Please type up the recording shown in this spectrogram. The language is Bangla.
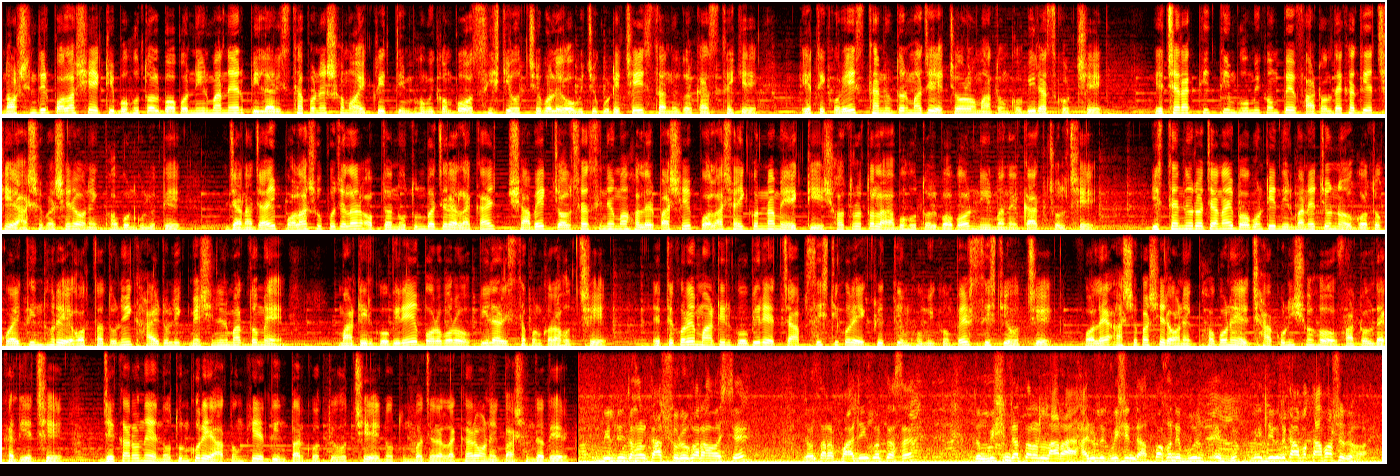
নরসিংদীর পলাশে একটি বহুতল ভবন নির্মাণের পিলার স্থাপনের সময় কৃত্রিম ভূমিকম্প সৃষ্টি হচ্ছে বলে অভিযোগ উঠেছে স্থানীয়দের কাছ থেকে। এতে করে স্থানীয়দের মাঝে চরম আতঙ্ক বিরাজ করছে। এছাড়া কৃত্রিম ভূমিকম্পে ফাটল দেখা দিয়েছে আশেপাশের অনেক ভবনগুলোতে। জানা যায়, পলাশ উপজেলার অবদা নতুন বাজার এলাকায় সাবেক জলসা সিনেমা হলের পাশে পলাশ আইকন নামে একটি সতেরোতলা বহুতল ভবন নির্মাণের কাজ চলছে। স্থানীয়রা জানায়, ভবনটি নির্মাণের জন্য গত কয়েকদিন ধরে অত্যাধুনিক হাইড্রোলিক মেশিনের মাধ্যমে মাটির গভীরে বড় বড় পিলার স্থাপন করা হচ্ছে। এতে করে মাটির গভীরে চাপ সৃষ্টি করে কৃত্রিম ভূমিকম্পের সৃষ্টি হচ্ছে। ফলে আশেপাশের অনেক ভবনে ঝাঁকুনি সহ ফাটল দেখা দিয়েছে। যে কারণে নতুন করে আতঙ্কের দিন পার করতে হচ্ছে নতুন বাজার এলাকার অনেক বাসিন্দাদের। বিল্ডিং যখন কাজ শুরু করা হয়েছে, যখন তারা পাইলিং করতেছে যখন মেশিনটা তারা লড়ায় হাইড্রোলিক মেশিনটা, তখনই বিল্ডিংগুলো কাঁপা কাঁপা শুরু হয়।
